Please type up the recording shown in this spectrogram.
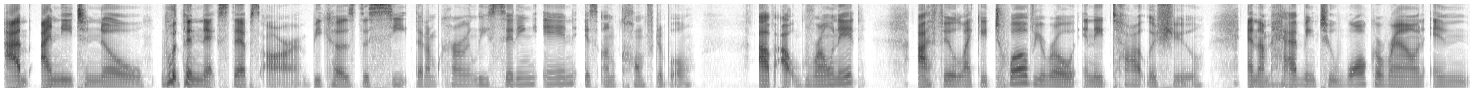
I I need to know what the next steps are because the seat that I'm currently sitting in is uncomfortable. I've outgrown it. I feel like a 12 year old in a toddler shoe, and I'm having to walk around and,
